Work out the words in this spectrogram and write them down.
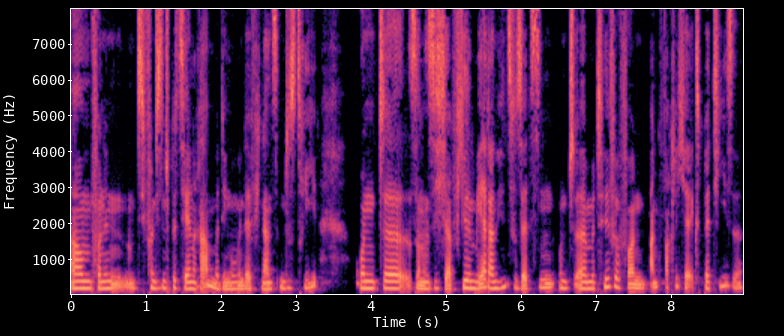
ähm, von, den, von diesen speziellen Rahmenbedingungen der Finanzindustrie und äh, sondern sich ja viel mehr dann hinzusetzen und äh, mit Hilfe von bankfachlicher Expertise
